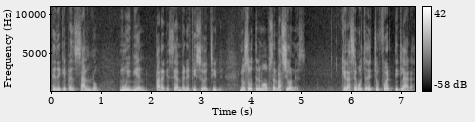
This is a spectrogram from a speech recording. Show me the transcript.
tiene que pensarlo muy bien para que sea en beneficio de Chile. Nosotros tenemos observaciones que las hemos hecho fuerte y clara,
